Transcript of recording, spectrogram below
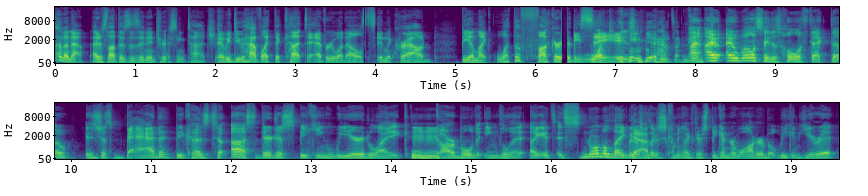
I don't know. I just thought this was an interesting touch. And we do have like the cut to everyone else in the crowd being like, what the fuck are they what saying? is? I, I, I will say this whole effect though is just bad because to us they're just speaking weird like mm-hmm. garbled English like it's it's normal language. It Yeah. sounds like it's coming like they're speaking underwater, but we can hear it,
